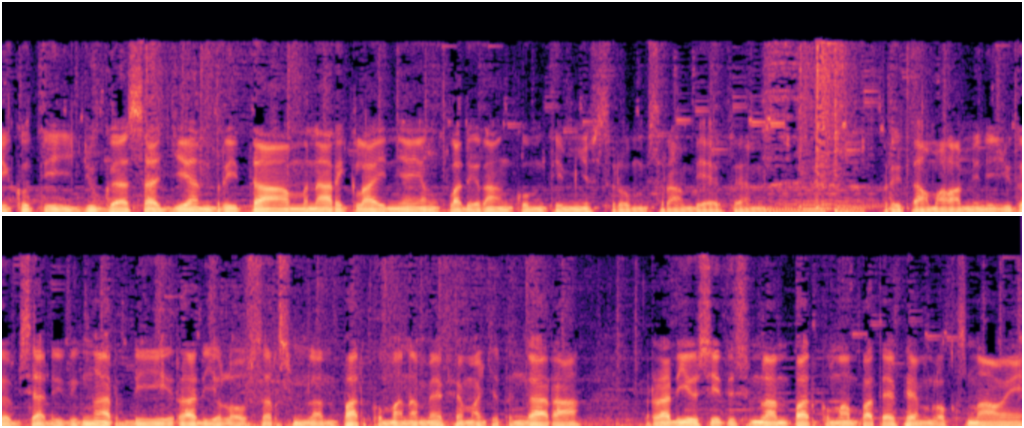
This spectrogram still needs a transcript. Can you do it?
Ikuti juga sajian berita menarik lainnya yang telah dirangkum tim Newsroom Serambi FM. Berita malam ini juga bisa didengar di Radio Loser 94,6 FM Aceh Tenggara, Radio City 94,4 FM Loks Mawai,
